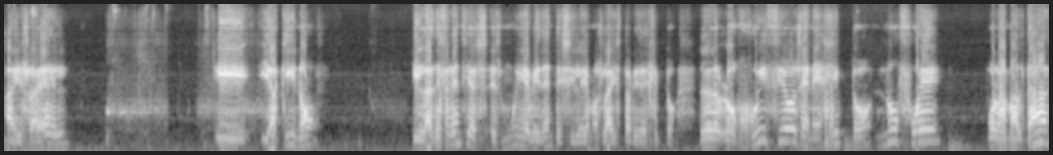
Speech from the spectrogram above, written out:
a Israel y, aquí no? Y la diferencia es, muy evidente si leemos la historia de Egipto. Los juicios en Egipto no fue por la maldad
